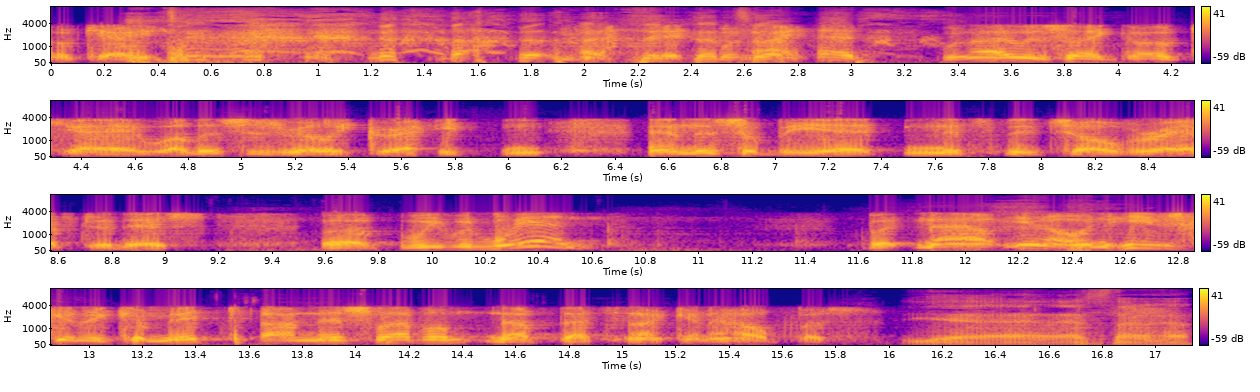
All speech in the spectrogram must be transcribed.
Okay. I think that's when I a, had when I was like, okay, well, this is really great, and and this will be it, and it's it's over after this. Uh, we would win, but now you know, and he's going to commit on this level. Nope, that's not going to help us. Yeah, that's not how.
